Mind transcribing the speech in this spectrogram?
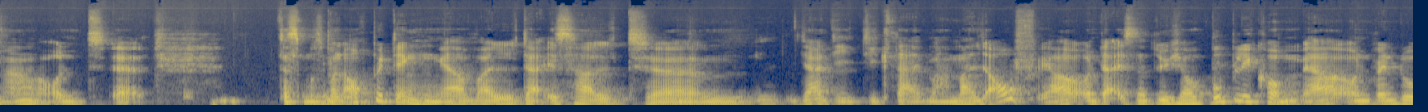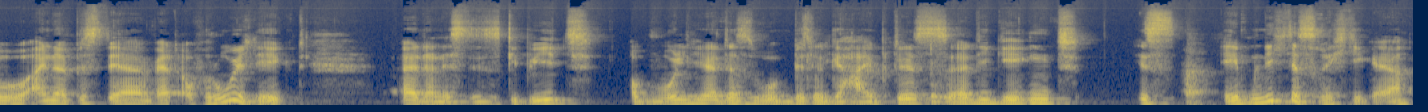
Ja, und äh, das muss man auch bedenken, ja, weil da ist halt, ähm, ja, die, die Kneipen haben halt auf, ja, und da ist natürlich auch Publikum, ja, und wenn du einer bist, der Wert auf Ruhe legt, äh, dann ist dieses Gebiet obwohl hier das so ein bisschen gehypt ist, äh, die Gegend, ist eben nicht das Richtige. Ja.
